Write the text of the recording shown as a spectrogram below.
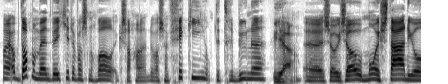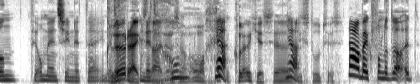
maar op dat moment, weet je, er was nog wel... Ik zag, er was een fikkie op de tribune. Ja, Eh, sowieso, mooi stadion. Veel mensen in het, eh, in het, kleurrijk in het stadion. groen. Zo. Allemaal gekke Ja. kleurtjes, eh, Ja. die stoeltjes. Nou, maar ik vond het wel... Het,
